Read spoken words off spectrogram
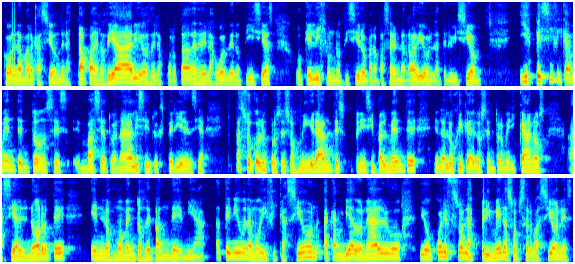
con la marcación de las tapas de los diarios, de las portadas de las web de noticias o que elige un noticiero para pasar en la radio o en la televisión. Y específicamente entonces, en base a tu análisis y tu experiencia, pasó con los procesos migrantes, principalmente en la lógica de los centroamericanos hacia el norte en los momentos de pandemia? ¿Ha tenido una modificación? ¿Ha cambiado en algo? Digo, ¿cuáles son las primeras observaciones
